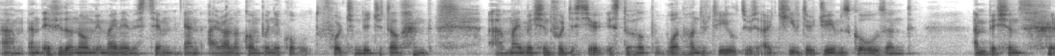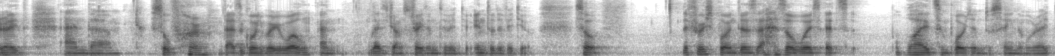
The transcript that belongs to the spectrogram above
Um, and if you don't know me, my name is Tim and I run a company called Fortune Digital and uh, my mission for this year is to help 100 realtors achieve their dreams, goals and ambitions, right? And um, so far, that's going very well. And let's jump straight into video, into the video. So, the first point is, as always, it's why it's important to say no, right?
